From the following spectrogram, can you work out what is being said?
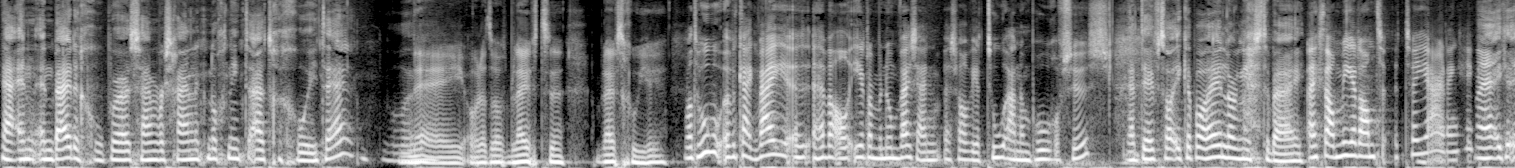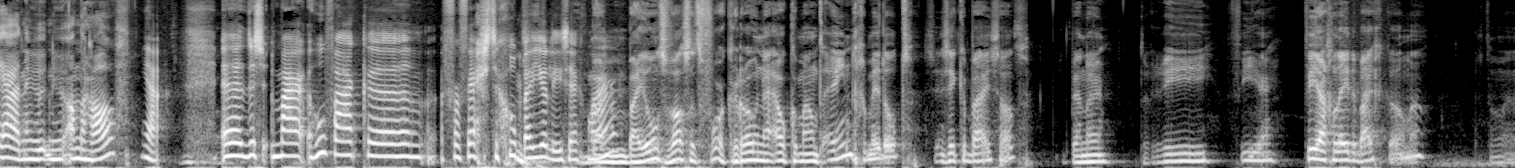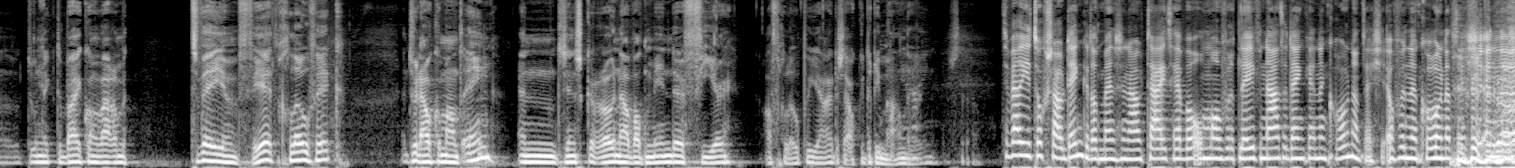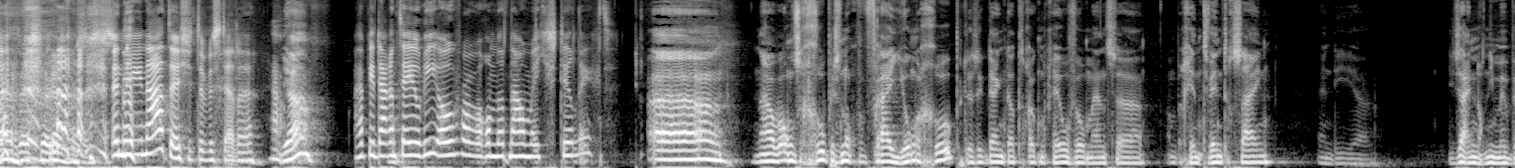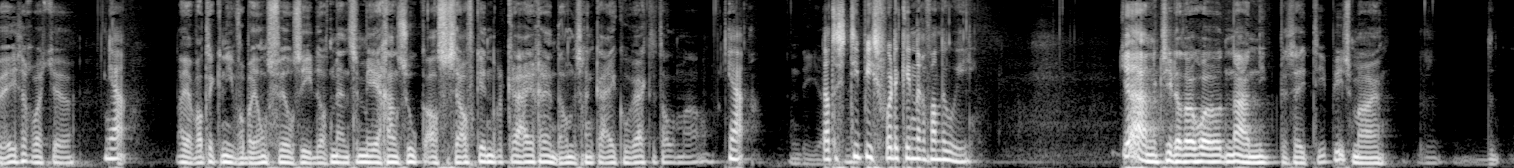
Ja, en, en beide groepen zijn waarschijnlijk nog niet uitgegroeid, hè? Eh, Nee, oh, dat blijft, eh, blijft groeien. want hoe... eh, Kijk, wij hebben al eerder benoemd... wij zijn best wel weer toe aan een broer of zus. Ja, het heeft al, ik heb al heel lang niks erbij. Hij heeft al meer dan twee jaar, denk ik. Nou ja, ik, ja nu, nu anderhalf. Ja. Eh, dus, maar hoe vaak eh ververst de groep bij jullie, zeg maar? Bij, bij ons was het voor corona elke maand één gemiddeld, sinds ik erbij zat. Ik ben er drie, vier, vier jaar geleden bijgekomen. Toen, ik erbij kwam waren we met 42, geloof ik. En toen elke maand één. En sinds corona wat minder, vier afgelopen jaar. Dus elke drie maanden Ja. één. Dus, eh, Terwijl je toch zou denken dat mensen nou tijd hebben om over het leven na te denken en een coronatestje, of een coronatestje, een, eh, een DNA-testje te bestellen. ja, Heb je daar een theorie over waarom dat nou een beetje stil ligt? Eh, nou, onze groep is nog een vrij jonge groep. Dus ik denk dat er ook nog heel veel mensen aan het begin twintig zijn. Die, zijn nog niet mee bezig. Wat, je, Ja, nou ja, wat ik in ieder geval bij ons veel zie, dat mensen meer gaan zoeken als ze zelf kinderen krijgen. En dan eens gaan kijken hoe werkt het allemaal. ja. Die, eh, dat is typisch voor de kinderen van Louis. Ja, en ik zie dat ook wel, nou niet per se typisch, maar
